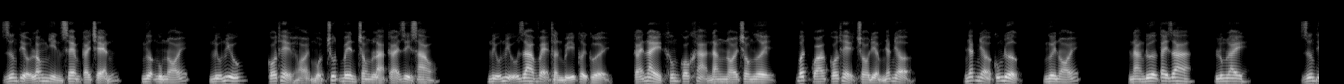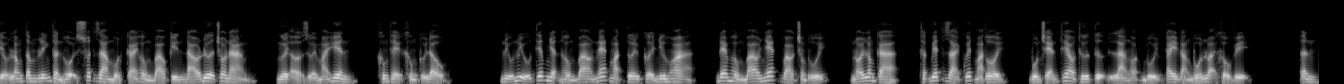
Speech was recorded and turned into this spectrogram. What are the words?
Dương tiểu long nhìn xem cái chén, ngượng ngùng nói, nữu nữu, có thể hỏi một chút bên trong là cái gì sao? Nữu nữu ra vẻ thần bí cười cười, cái này không có khả năng nói cho ngươi, bất quá có thể cho điểm nhắc nhở. Nhắc nhở cũng được, ngươi nói. Nàng đưa tay ra, lung lay. Dương tiểu long tâm lĩnh thần hội xuất ra một cái hồng bao kín đáo đưa cho nàng, người ở dưới mái hiên, không thể không túi đầu. Nữu nữu tiếp nhận hồng bao nét mặt tươi cười như hoa đem hồng bao nhét vào trong túi, nói long ca, thật biết giải quyết mà thôi, bốn chén theo thứ tự là ngọt bùi cay đắng bốn loại khẩu vị. Ân,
